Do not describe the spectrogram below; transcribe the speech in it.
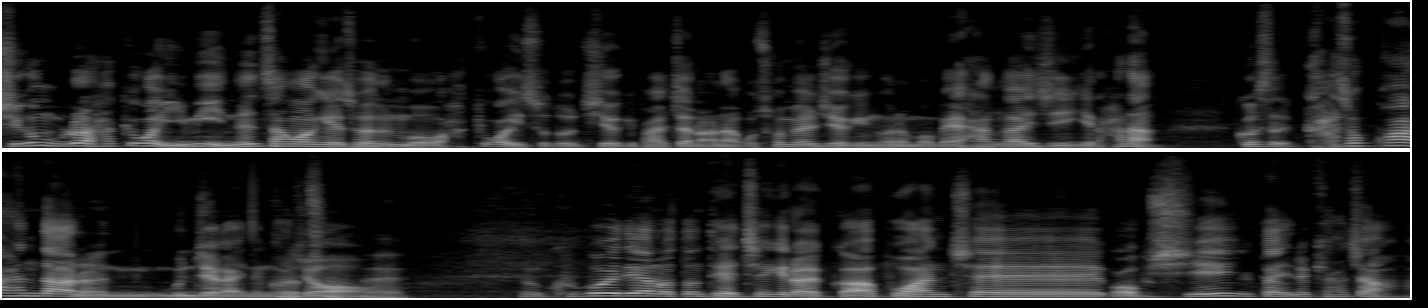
지금 물론 학교가 이미 있는 상황에서는 뭐 학교가 있어도 지역이 발전 안 하고 소멸 지역인 거는 뭐 매한 가지이긴 하나 그것을 가속화한다는 문제가 있는 거죠. 그렇죠. 네. 그거에 대한 어떤 대책이랄까 보완책 없이 일단 이렇게 하자.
